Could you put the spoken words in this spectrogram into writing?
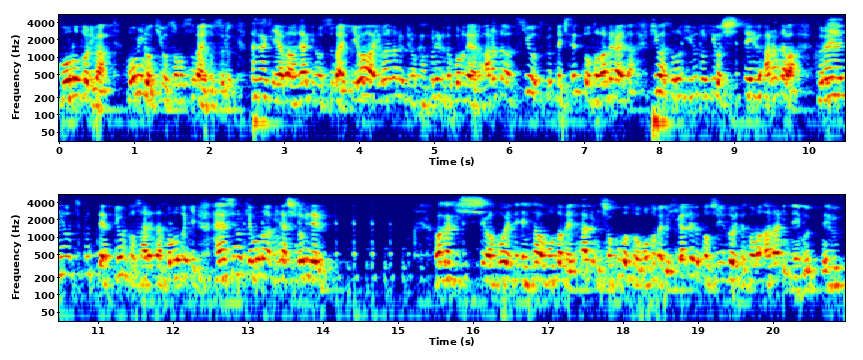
コウノトリはもみの木をその住まいとする。高き山はヤギの住まい。岩は岩なる木の隠れるところである。あなたは月を作って季節を定められた。火はそのいる時を知っている。あなたは暗闇を作って夜とされた。その時林の獣は皆忍び出る。若き獅子は吠えて餌を求め神に食物を求める。日が出ると退いてその穴に眠寝る。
